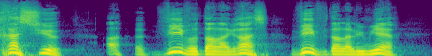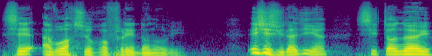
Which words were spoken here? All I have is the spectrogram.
Gracieux. Ah, euh, vivre dans la grâce, vivre dans la lumière, c'est avoir ce reflet dans nos vies. Et Jésus l'a dit, hein, si ton œil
